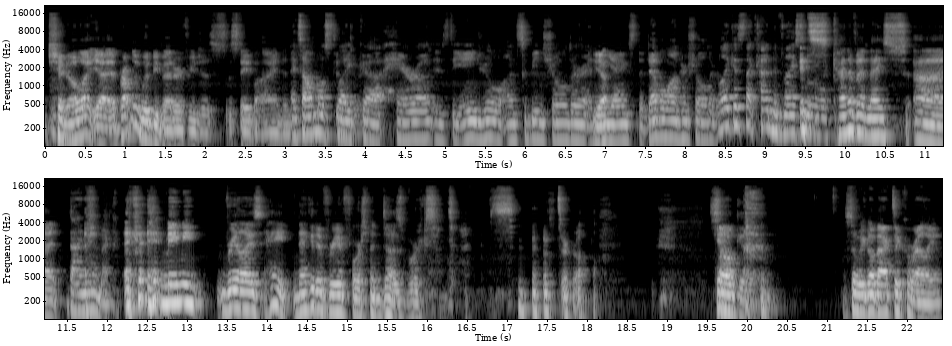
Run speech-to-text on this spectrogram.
"You know what? Yeah, it probably would be better if you just stay behind." And It's almost like it. uh, Hera is the angel on Sabine's shoulder, and Yep. Yang's the devil on her shoulder. Like it's that kind of nice it's kind of a nice. Uh, dynamic. it, it made me realize, hey, negative reinforcement does work sometimes. after all. So, good. so we go back to Corellia,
